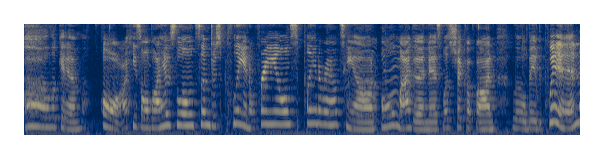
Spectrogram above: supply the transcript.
Oh, look at him. Oh, he's all by his lonesome, just playing around, playing around town. Oh my goodness. Let's check up on little baby Quinn.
